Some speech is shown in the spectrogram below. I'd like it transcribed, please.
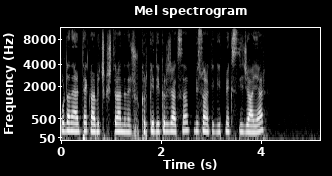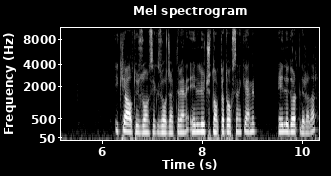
Buradan eğer tekrar bir çıkış trendinde şu 47'yi kıracaksa bir sonraki gitmek isteyeceği yer 2618 olacaktır. Yani 53.92 yani 54 liralar.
